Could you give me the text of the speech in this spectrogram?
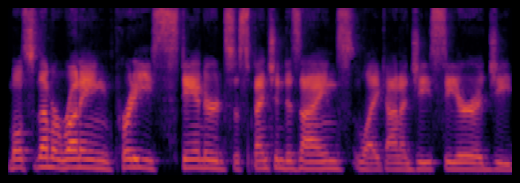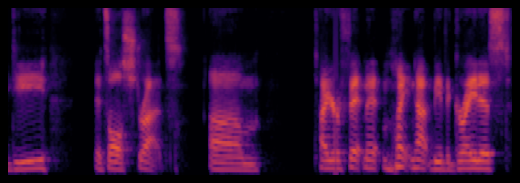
Most of them are running pretty standard suspension designs, like on a GC or a GD. It's all struts. Um, tire fitment might not be the greatest.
